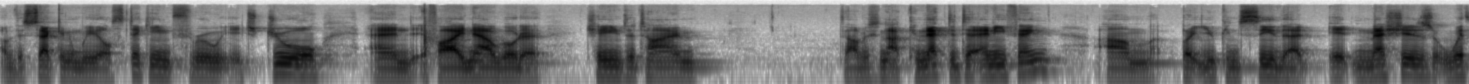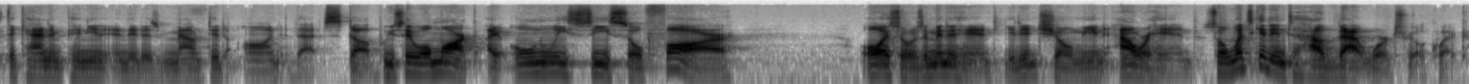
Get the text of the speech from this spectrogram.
of the second wheel sticking through its jewel. And if I now go to change the time. It's obviously not connected to anything, um, but you can see that it meshes with the cannon pinion and it is mounted on that stub. You say, well, Mark, I only see so far, all I saw was a minute hand. You didn't show me an hour hand. So let's get into how that works real quick.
